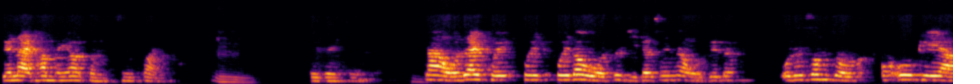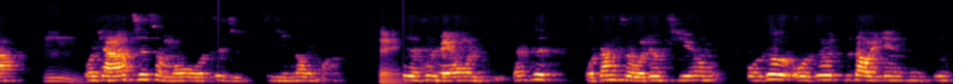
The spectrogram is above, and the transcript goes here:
原来他们要等吃饭，嗯，对对对，那我再回回回到我自己的身上，我觉得我的双手哦 OK 啊。嗯，我想要吃什么，我自己自己弄嘛，对，这个是没有问题。但是我当时我就希望，我就我就知道一件事是，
